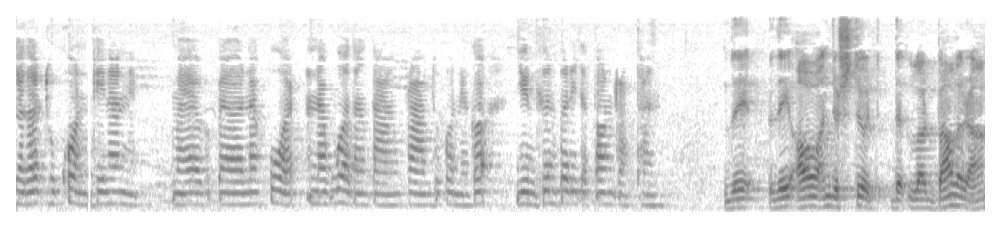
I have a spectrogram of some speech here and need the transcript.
แล้วก็ทุกคนที่นั่นเนี่ยแม้เป็นนักบวชนักบวชต่างๆพราหมณ์ทุกคนเนี่ยก็ยืนขึ้นเพื่อที่จะต้อนรับท่าน They, they all understood that Lord Balaram,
